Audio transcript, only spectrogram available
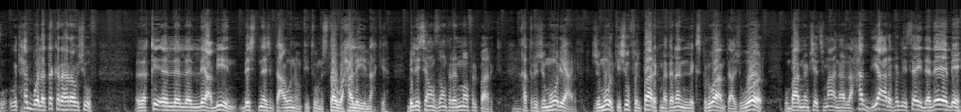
وتحب ولا تكره راهو شوف. اللاعبين باش تنجم تعاونهم في تونس. توا حاليا نحكي بال les séances d'entraînement في ال parc. خاطر الجمهور يعرف. الجمهور كي يشوف في ال parc مثلا ال exploits نتاع joueur ومن بعد ما مشيتش معنا نهار حد يعرف اللي سيد هذايا باهي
